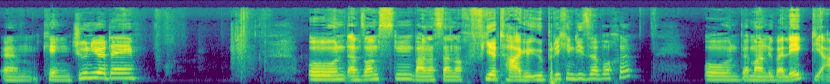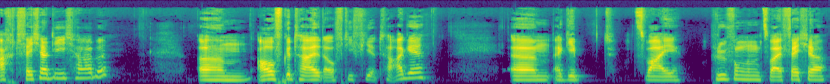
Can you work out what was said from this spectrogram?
ähm, King Jr. Day. Und ansonsten waren es dann noch vier Tage übrig in dieser Woche. Und wenn man überlegt, die acht Fächer, die ich habe, ähm, aufgeteilt auf die vier Tage, ähm, ergibt zwei Prüfungen, zwei Fächer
